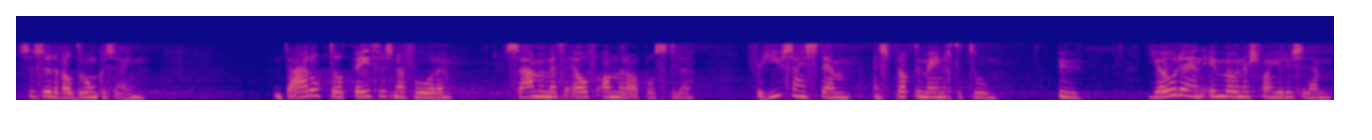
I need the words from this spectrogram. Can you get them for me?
Ze zullen wel dronken zijn. Daarop trad Petrus naar voren, samen met de elf andere apostelen, verhief zijn stem en sprak de menigte toe: U, Joden en inwoners van Jeruzalem,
